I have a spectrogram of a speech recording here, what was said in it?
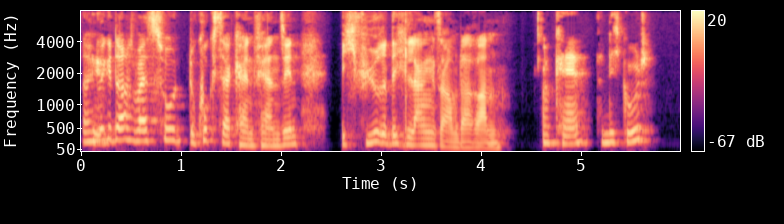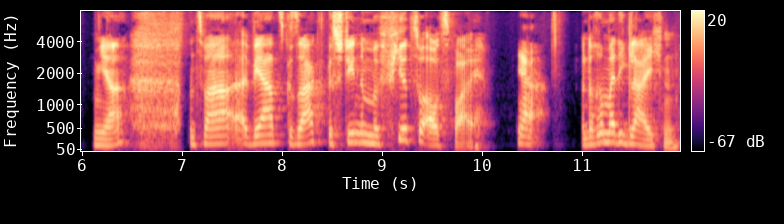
Da habe ich mir gedacht, weißt du, du guckst ja kein Fernsehen. Ich führe dich langsam daran. Okay, finde ich gut. Ja. Und zwar, wer hat's gesagt? Es stehen immer vier zur Auswahl. Ja. Und auch immer die gleichen.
